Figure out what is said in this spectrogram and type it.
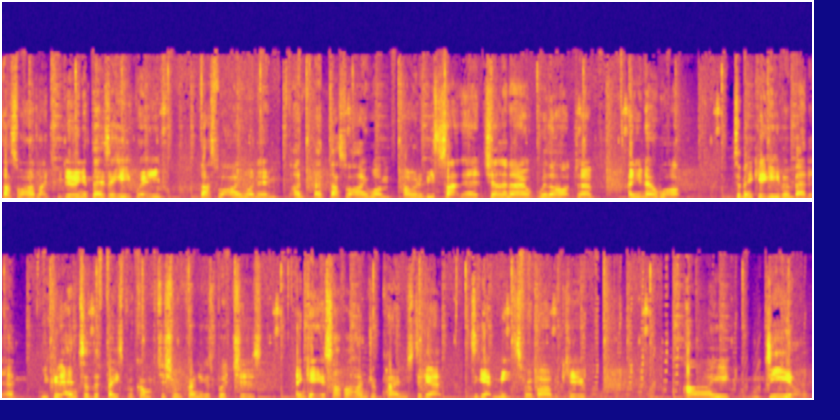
That's what I'd like to be doing. If there's a heat wave, that's what I want in. I, that's what I want. I want to be sat there chilling out with a hot tub. And you know what? To make it even better, you could enter the Facebook competition with Prendergast Butchers and get yourself hundred pounds to get to get meats for a barbecue. Ideal.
